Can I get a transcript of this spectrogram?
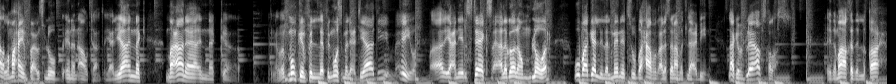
والله ما حينفع أسلوب in and out هذا. يعني يا إنك معانا إنك ممكن في في الموسم الاعتيادي أيوه يعني ال stakes على قولهم lower وبقلل ال minutes وبحافظ على سلامة لاعبيني. لكن في ال playoffs خلاص. إذا ما أخذ اللقاح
